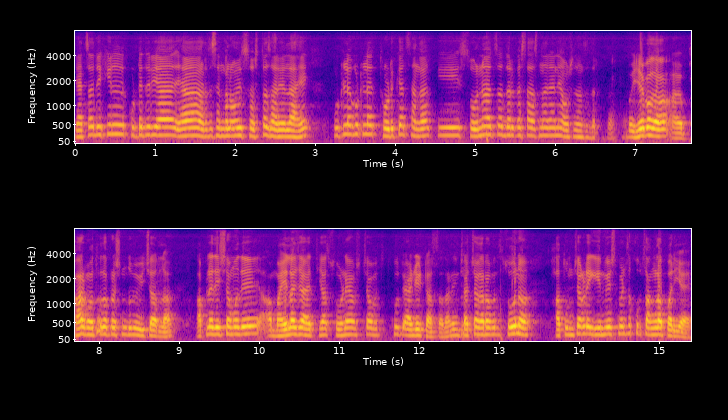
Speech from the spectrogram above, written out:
याचा देखील कुठेतरी या ह्या अर्थसंकल्पामध्ये स्वस्त झालेला आहे. कुठल्या कुठल्या थोडक्यात सांगा की सोन्याचा दर कसा असणार आणि औषधांचा दर कसा हे बघा फार महत्त्वाचा प्रश्न तुम्ही विचारला. आपल्या देशामध्ये महिला ज्या आहेत ह्या सोन्याच्या खूप ॲडिक्ट असतात आणि ज्याच्या घरामध्ये सोनं हा तुमच्याकडे इन्व्हेस्टमेंटचा खूप चांगला पर्याय आहे.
